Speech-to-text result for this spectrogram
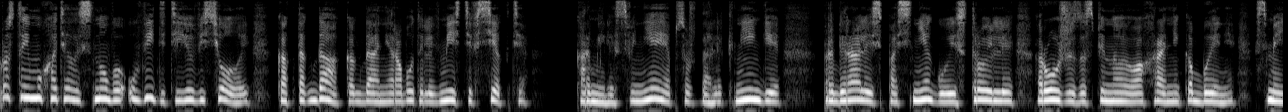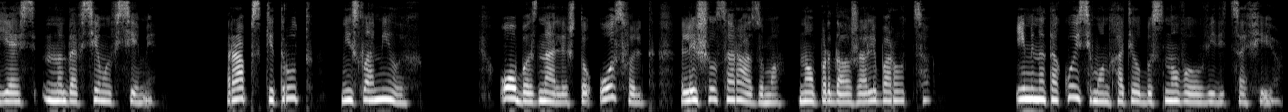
Просто ему хотелось снова увидеть ее веселой, как тогда, когда они работали вместе в секте. Кормили свиней, обсуждали книги, пробирались по снегу и строили рожи за спиной у охранника Бенни, смеясь надо всем и всеми. Рабский труд не сломил их. Оба знали, что Освальд лишился разума, но продолжали бороться. Именно такой Симон хотел бы снова увидеть Софию.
